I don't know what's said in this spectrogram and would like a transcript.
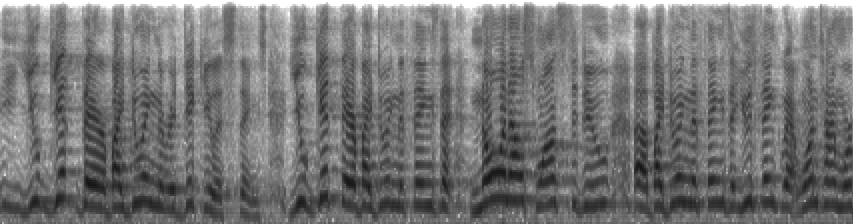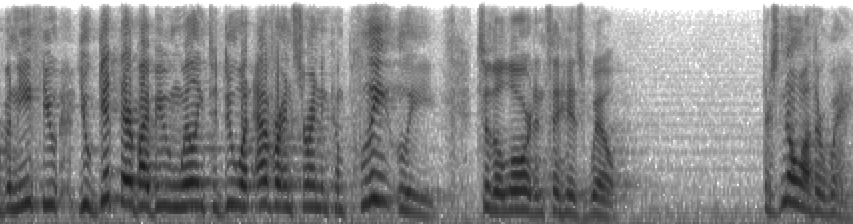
you get there by doing the ridiculous things. You get there by doing the things that no one else wants to do, uh, by doing the things that you think at one time were beneath you. You get there by being willing to do whatever and surrendering completely to the Lord and to His will. There's no other way.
